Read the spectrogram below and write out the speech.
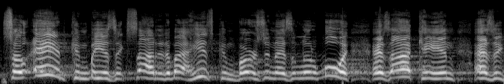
So Ed can be as excited about his conversion as a little boy as I can as a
